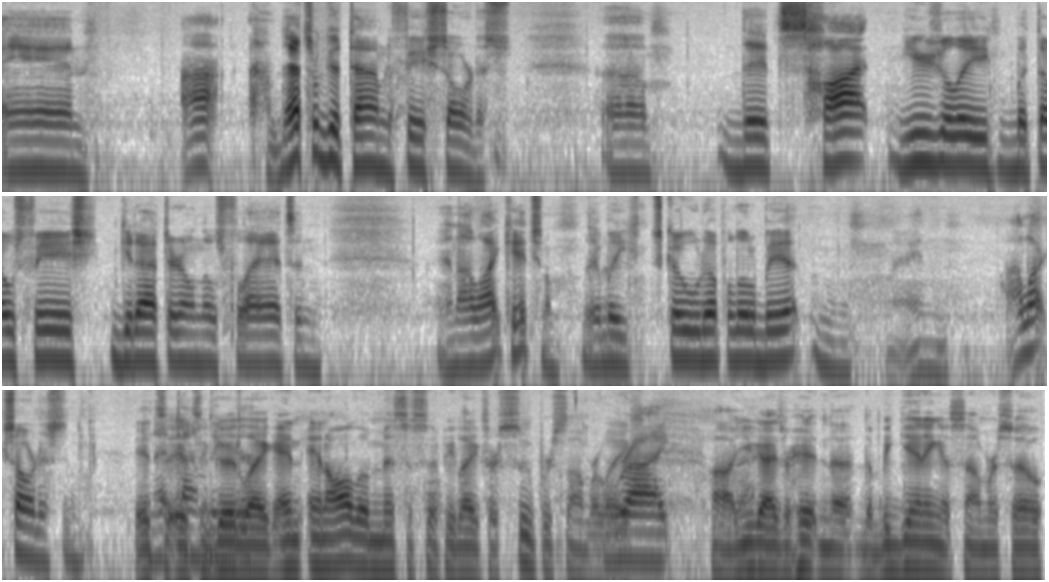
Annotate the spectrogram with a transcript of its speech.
And I that's a good time to fish Sardis. Uh, it's hot usually, but those fish get out there on those flats and and I like catching them. They'll be schooled up a little bit, and, and I like Sardis. It's it's a good year. lake, and and all the Mississippi lakes are super summer lakes. Right. Uh, right. You guys are hitting the, the beginning of summer, so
